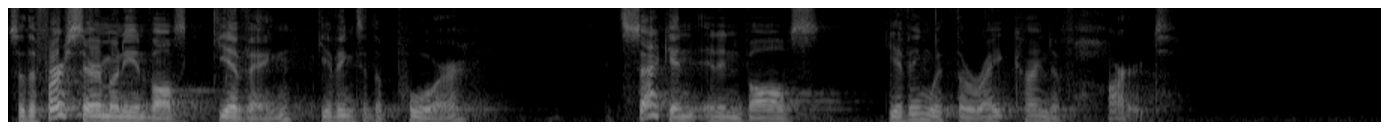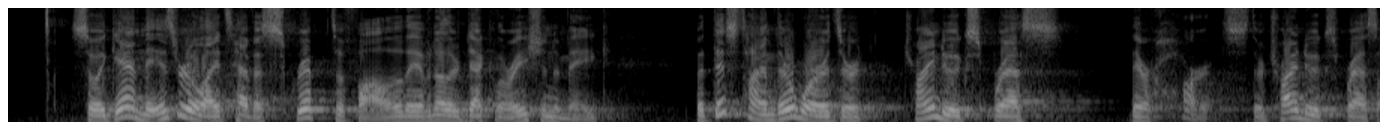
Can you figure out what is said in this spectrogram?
so the first ceremony involves giving, giving to the poor. And second, it involves giving with the right kind of heart. So again, the Israelites have a script to follow, they have another declaration to make, but this time their words are trying to express their hearts. They're trying to express,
